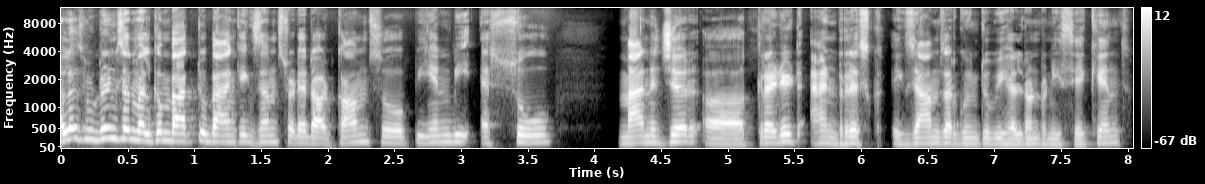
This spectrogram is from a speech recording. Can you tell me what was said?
Hello students and welcome back to bankexamstudy.com. So PNB SO manager uh, credit and risk exams are going to be held on 22nd.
